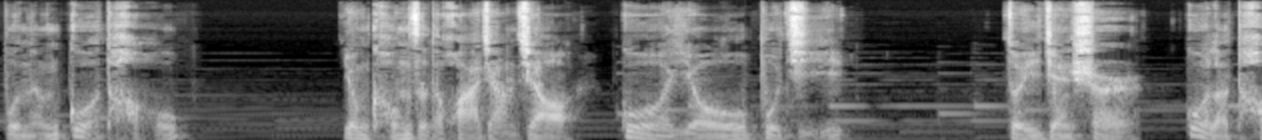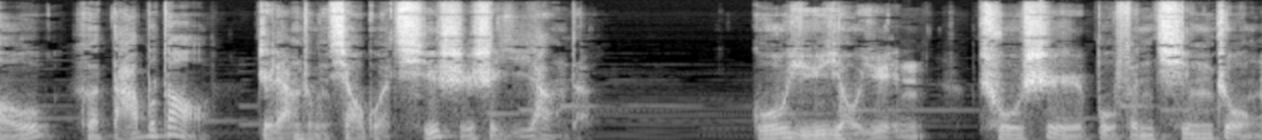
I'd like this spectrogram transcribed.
不能过头。用孔子的话讲，叫。过犹不及，做一件事儿过了头和达不到这两种效果其实是一样的。古语有云：“处事不分轻重，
